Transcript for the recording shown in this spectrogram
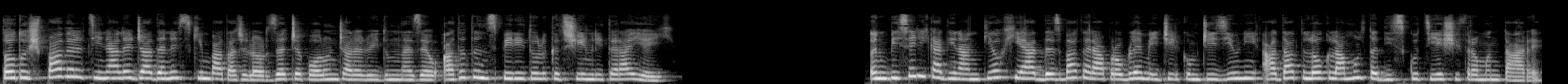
Totuși, Pavel ținea legea de neschimbat a celor zece porunci ale lui Dumnezeu, atât în spiritul cât și în litera ei. În biserica din Antiohia, dezbaterea problemei circumciziunii a dat loc la multă discuție și frământare.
